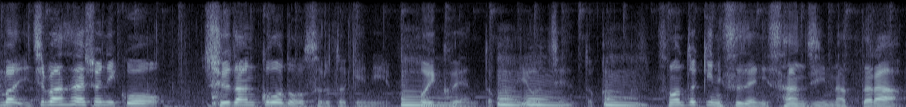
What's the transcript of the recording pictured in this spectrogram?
まあ、一番最初にこう集団行動をするときにうん。保育園とか幼稚園とか、うん。その時にすでに3時になったら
